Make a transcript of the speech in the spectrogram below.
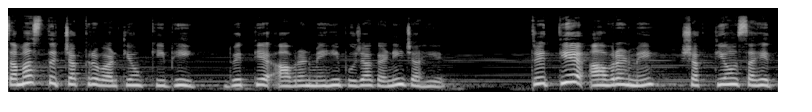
समस्त चक्रवर्तियों की भी द्वितीय आवरण में ही पूजा करनी चाहिए। तृतीय आवरण में शक्तियों सहित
